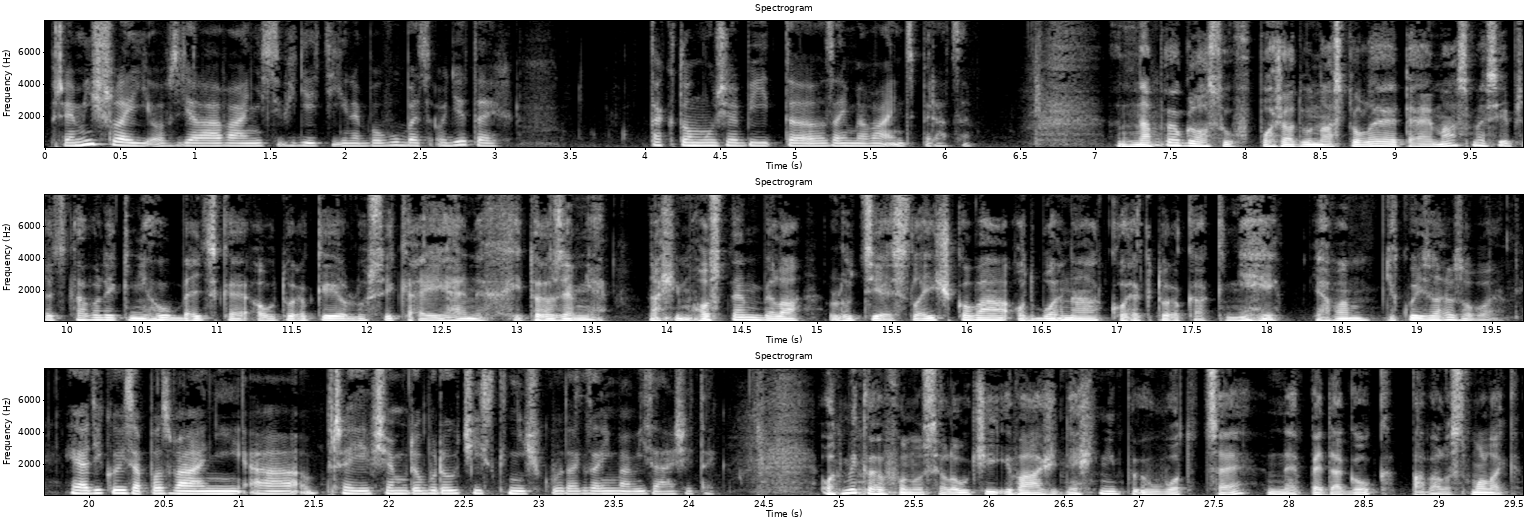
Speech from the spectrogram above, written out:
přemýšlejí o vzdělávání svých dětí nebo vůbec o dětech, tak to může být eh, zajímavá inspirace. Na proglasu v pořadu na stole je téma jsme si představili knihu britské autorky Lucy Crahan Chytrozemě. Naším hostem byla Lucie Slejšková, odborná korektorka knihy. Já vám děkuji za rozhovor. Já děkuji za pozvání a přeji všem, kdo budou číst knížku, tak zajímavý zážitek. Od mikrofonu se loučí i váš dnešní průvodce, nepedagog Pavel Smolek.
